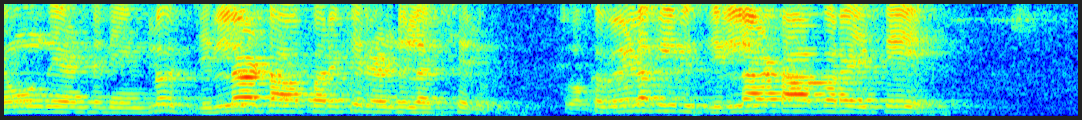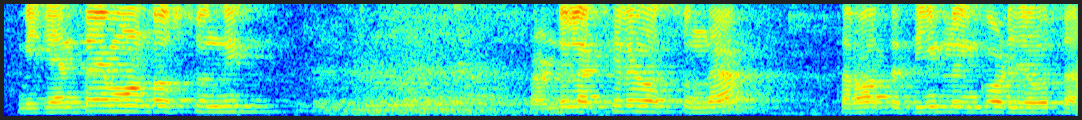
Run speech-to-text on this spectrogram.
ఏముంది అంటే దీంట్లో జిల్లా టాపర్కి రెండు లక్షలు. ఒకవేళ మీరు జిల్లా టాపర్ అయితే మీకు ఎంత అమౌంట్ వస్తుంది? రెండు లక్షలే వస్తుందా? తర్వాత దీంట్లో ఇంకోటి చదువుతా.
